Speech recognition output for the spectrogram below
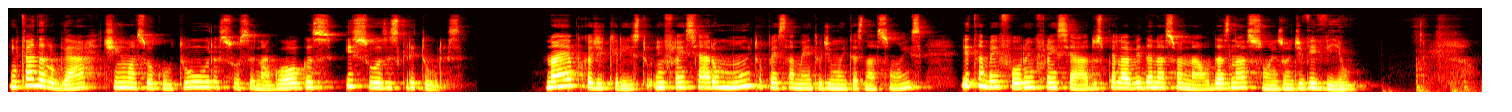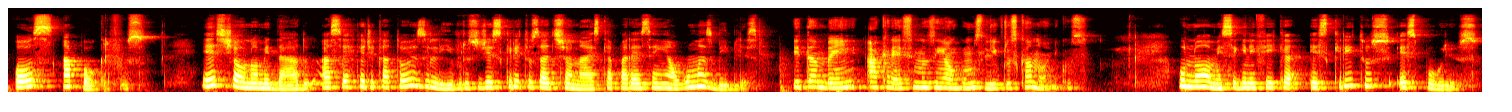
Em cada lugar tinham a sua cultura, suas sinagogas e suas escrituras. Na época de Cristo, influenciaram muito o pensamento de muitas nações e também foram influenciados pela vida nacional das nações onde viviam. Os Apócrifos. Este é o nome dado a cerca de 14 livros de escritos adicionais que aparecem em algumas Bíblias. E também acréscimos em alguns livros canônicos. O nome significa escritos espúrios.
